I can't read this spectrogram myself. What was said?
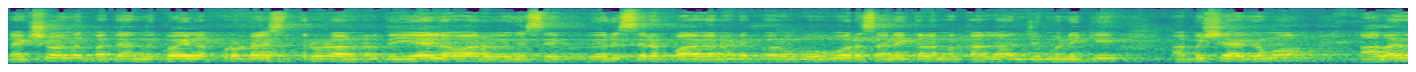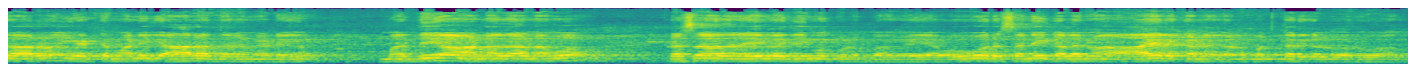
நெக்ஸ்ட் வந்து பார்த்தீங்கன்னா அந்த கோயிலில் புரட்டாசி திருவிழான்றது ஏழு வாரம் வெகு வெறு சிறப்பாக நடைபெறும். ஒவ்வொரு சனிக்கிழமை காலைல அஞ்சு மணிக்கு அபிஷேகமும் அலங்காரம் எட்டு மணிக்கு ஆராதனை நடையும். மதியம் அன்னதானமும் பிரசாத நைவேத்தியமும் கொடுப்பாங்க ஐயா. ஒவ்வொரு சனிக்கிழமையும் ஆயிரக்கணக்கான பக்தர்கள் வருவாங்க.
